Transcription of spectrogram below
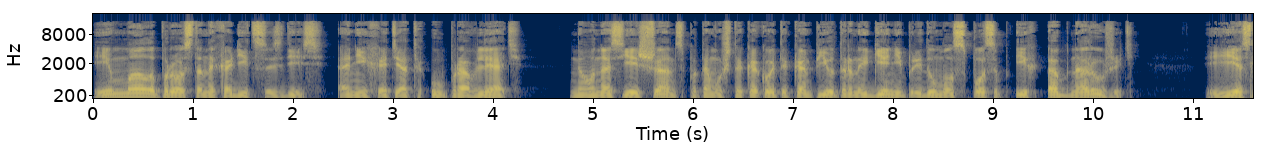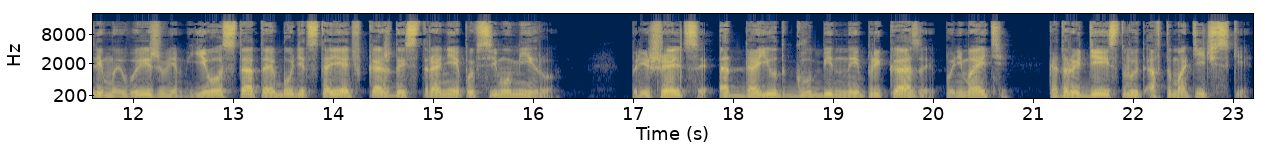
Им мало просто находиться здесь, они хотят управлять. Но у нас есть шанс, потому что какой-то компьютерный гений придумал способ их обнаружить. Если мы выживем, его статуя будет стоять в каждой стране по всему миру. Пришельцы отдают глубинные приказы, понимаете, которые действуют автоматически,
